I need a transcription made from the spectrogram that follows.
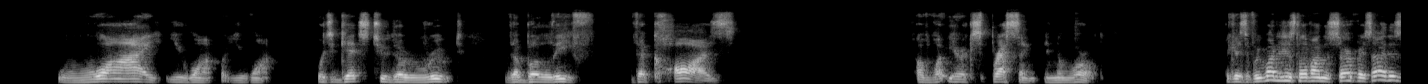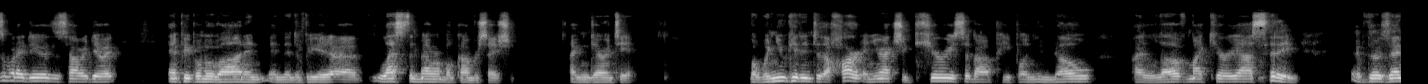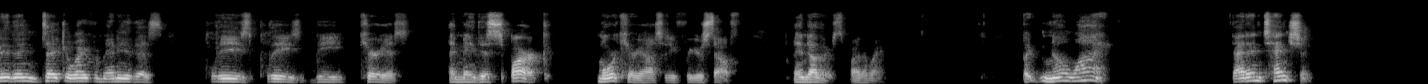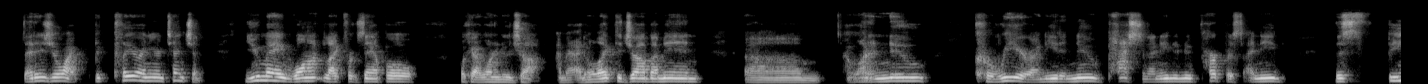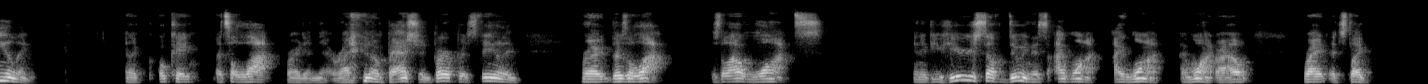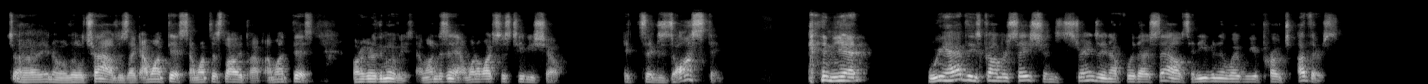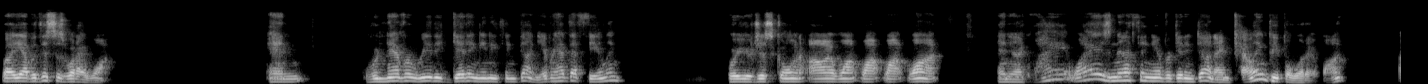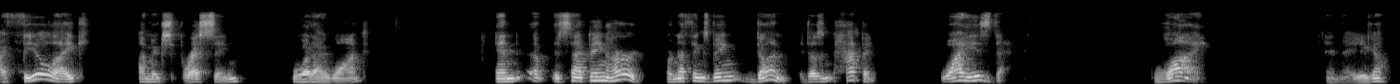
why you want what you want, which gets to the root, the belief, the cause of what you're expressing in the world. Because if we want to just live on the surface, oh, this is what I do, this is how I do it, and people move on, and, and it'll be a less than memorable conversation. I can guarantee it. But when you get into the heart and you're actually curious about people, and you know, I love my curiosity. If there's anything to take away from any of this, please, please be curious. And may this spark more curiosity for yourself and others, by the way. But know why. That intention, that is your why. Be clear on your intention. You may want, like, for example, okay, I want a new job. I mean, I don't like the job I'm in. Um, I want a new career. I need a new passion. I need a new purpose. I need this feeling. like, okay, that's a lot right in there, right? You know, passion, purpose, feeling, right? There's a lot. There's a lot of wants. And if you hear yourself doing this, I want, I want, I want, right? It's like uh, you know, a little child who's like, I want this, I want this lollipop, I want this, I want to go to the movies, I want to say, I want to watch this TV show. It's exhausting. And yet we have these conversations, strangely enough, with ourselves and even the way we approach others. Well, yeah, but this is what I want. And we're never really getting anything done. You ever have that feeling where you're just going, oh, I want, want, want, want. And you're like, why, why is nothing ever getting done? I'm telling people what I want. I feel like I'm expressing what I want. And uh, it's not being heard or nothing's being done. It doesn't happen. Why is that? Why? And there you go.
